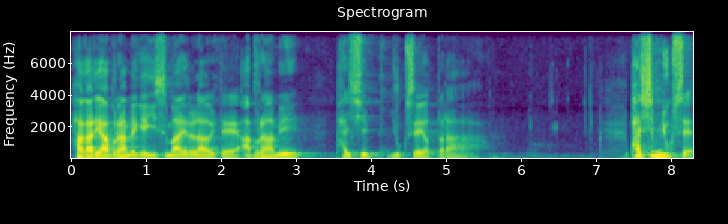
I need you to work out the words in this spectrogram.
하갈이 아브라함에게 이스마엘을 낳을 때 아브라함이 86세였더라. 86세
